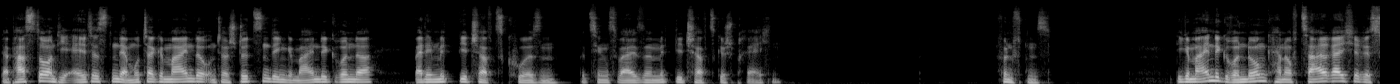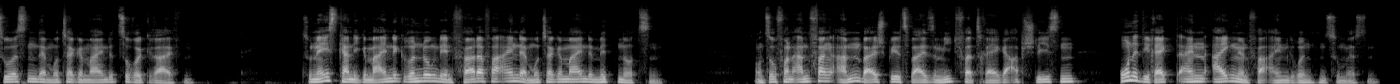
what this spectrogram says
Der Pastor und die Ältesten der Muttergemeinde unterstützen den Gemeindegründer bei den Mitgliedschaftskursen bzw. Mitgliedschaftsgesprächen. Fünftens. Die Gemeindegründung kann auf zahlreiche Ressourcen der Muttergemeinde zurückgreifen. Zunächst kann die Gemeindegründung den Förderverein der Muttergemeinde mitnutzen und so von Anfang an beispielsweise Mietverträge abschließen, ohne direkt einen eigenen Verein gründen zu müssen.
